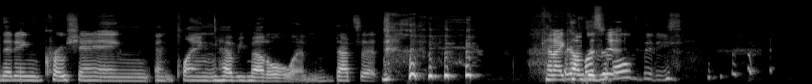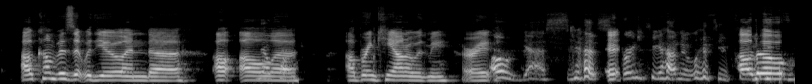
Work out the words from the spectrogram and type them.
Knitting, crocheting, and playing heavy metal, and that's it. Can I come visit? I'll come visit with you, and uh, I'll I'll No uh. I'll bring Keanu with me. All right. Oh yes, yes. It- Bring Keanu with you. please. although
